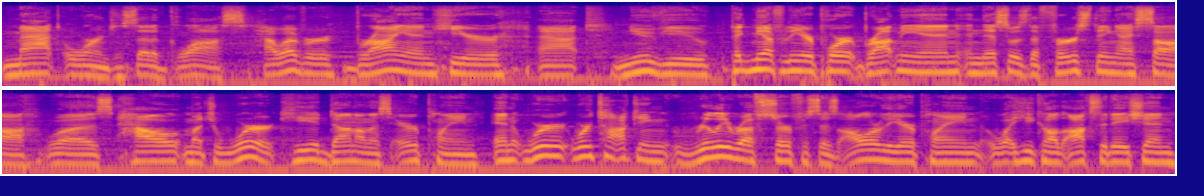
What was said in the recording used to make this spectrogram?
matte orange instead of gloss. However, Brian here at NewView picked me up from the airport, brought me in, and this was the first thing I saw was how much work he had done on this airplane. And we're we're talking really rough surfaces all over the airplane, what he called oxidation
